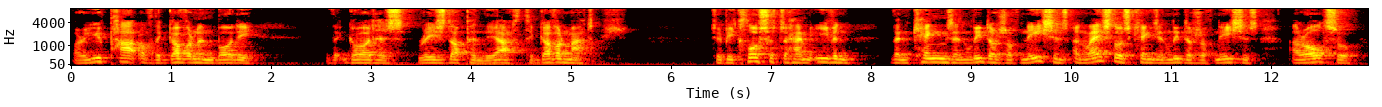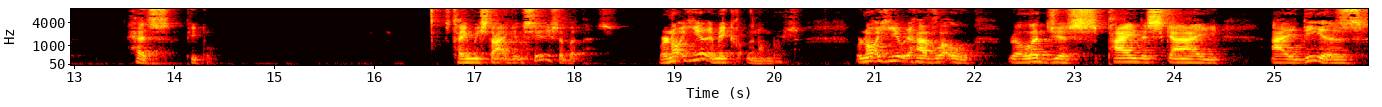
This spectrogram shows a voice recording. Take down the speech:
Or are you part of the governing body, that God has raised up in the earth to govern matters, to be closer to Him even than kings and leaders of nations, unless those kings and leaders of nations are also His people. It's time we started getting serious about this. We're not here to make up the numbers. We're not here to have little religious pie in the sky ideas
